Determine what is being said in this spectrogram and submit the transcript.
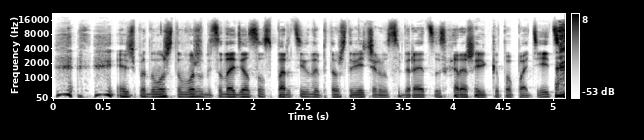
Я еще подумал, что, может быть, он оделся в спортивный, потому что вечером собирается хорошенько попотеть.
